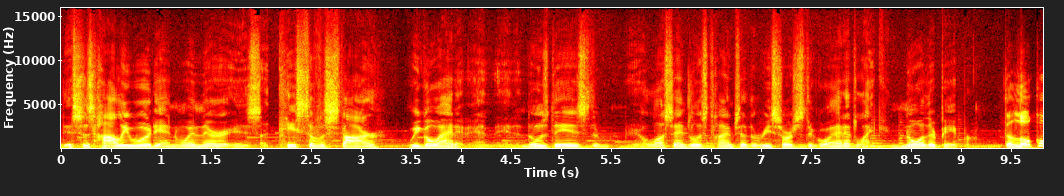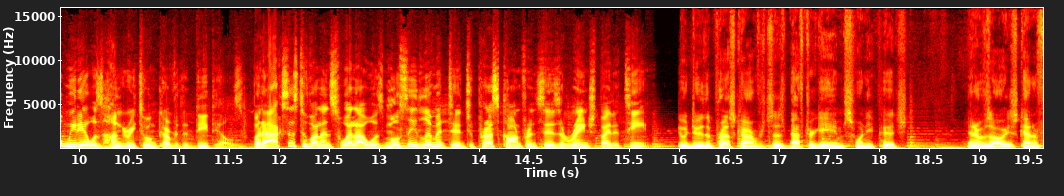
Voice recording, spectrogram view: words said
This is Hollywood, and when there is a taste of a star, we go at it. And, and in those days, the Los Angeles Times had the resources to go at it like no other paper. The local media was hungry to uncover the details, but access to Valenzuela was mostly limited to press conferences arranged by the team. He would do the press conferences after games when he pitched, and it was always kind of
